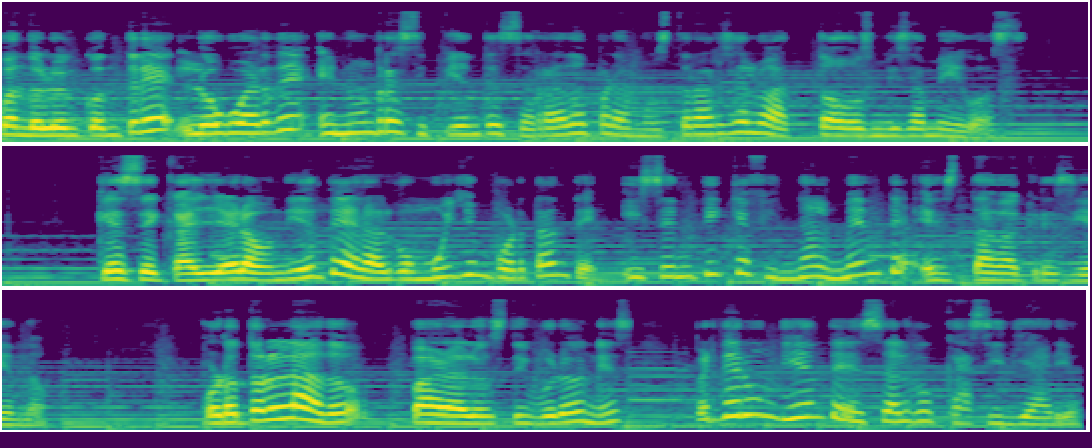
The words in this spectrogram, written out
Cuando lo encontré, lo guardé en un recipiente cerrado para mostrárselo a todos mis amigos. Que se cayera un diente era algo muy importante y sentí que finalmente estaba creciendo. Por otro lado, para los tiburones, perder un diente es algo casi diario.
